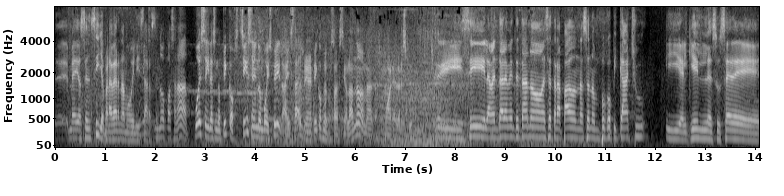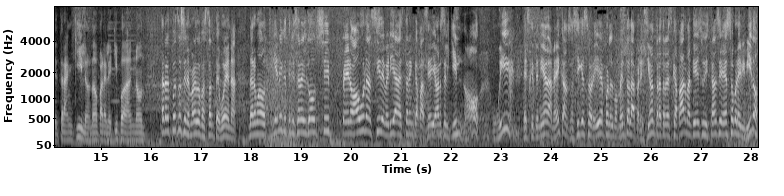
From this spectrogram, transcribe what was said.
eh, medio sencillo para Berna movilizarse. No pasa nada. Puedes seguir haciendo pickoffs. Sigues teniendo un Boy Spirit. Ahí está, el primer pickoff del que estoy hablando. Me muere el Spirit. Sí, sí, lamentablemente Tano es atrapado en una zona un poco Pikachu. Y el kill sucede tranquilo, ¿no? Para el equipo de Unknown. La respuesta, sin embargo, es bastante buena. Darmao tiene que utilizar el Ghost Ship, pero aún así debería estar en capacidad de llevarse el kill. No, Wig es que tenía la Mechans, así que sobrevive por el momento la presión. Trata de escapar, mantiene su distancia y es sobrevivido.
